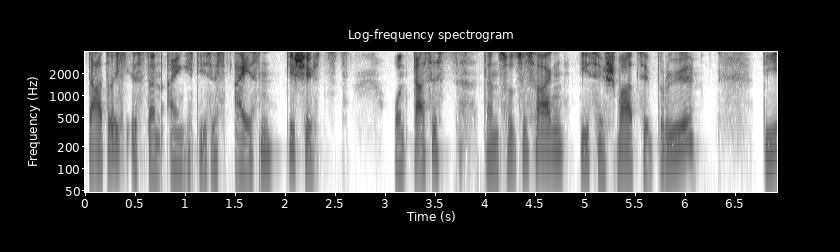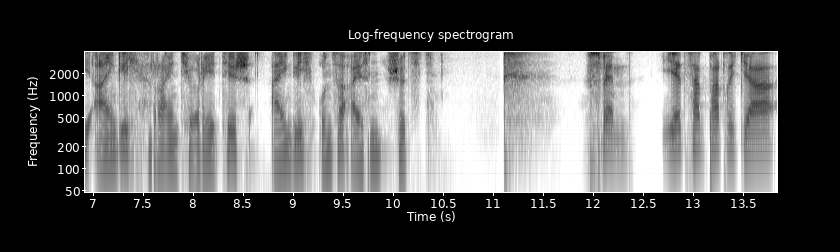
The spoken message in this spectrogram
dadurch ist dann eigentlich dieses Eisen geschützt. Und das ist dann sozusagen diese schwarze Brühe, die eigentlich rein theoretisch eigentlich unser Eisen schützt. Sven, jetzt hat Patrick ja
